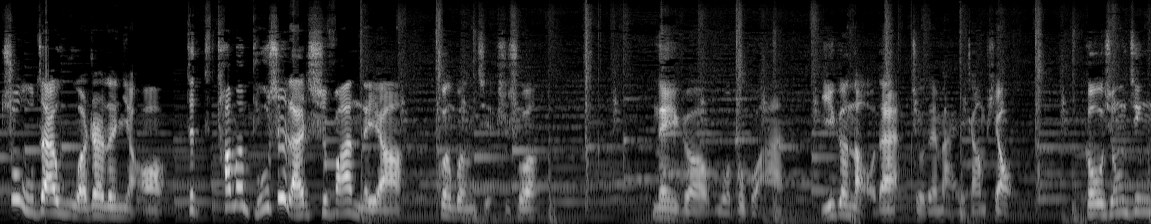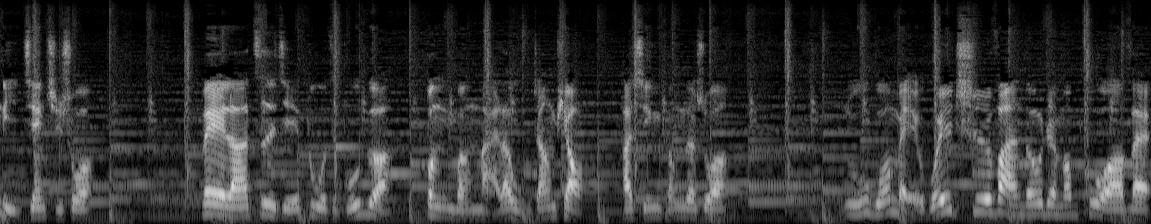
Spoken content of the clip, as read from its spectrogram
住在我这儿的鸟，这他们不是来吃饭的呀。”蹦蹦解释说。那个我不管，一个脑袋就得买一张票。狗熊经理坚持说：“为了自己肚子不饿，蹦蹦买了五张票。”他心疼地说：“如果每回吃饭都这么破费，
